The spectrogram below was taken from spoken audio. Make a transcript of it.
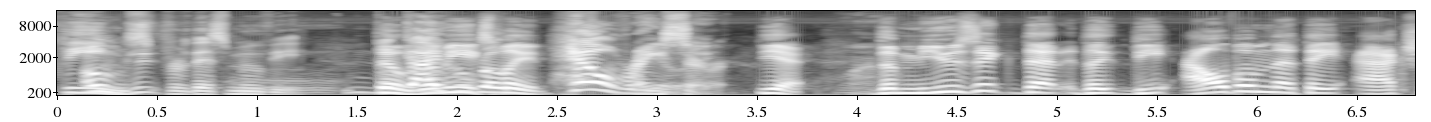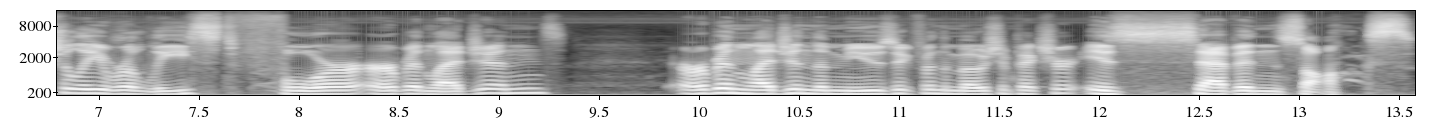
themes oh, for this movie. The No, guy let me who explain. wrote Hellraiser. Yeah. The music that the the album that they actually released for Urban Legends, Urban Legend, the music from the motion picture is seven songs.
